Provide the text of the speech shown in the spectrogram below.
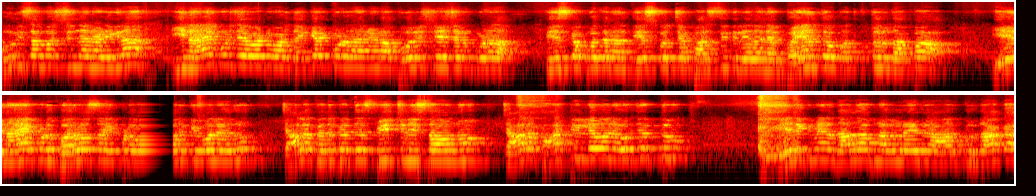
భూమి సమస్య ఉందని అడిగినా ఈ నాయకుడు చేయబట్టి వాడి దగ్గరకు కూడా రాని ఆ పోలీస్ స్టేషన్ కూడా తీసుకపోతే నన్ను తీసుకొచ్చే పరిస్థితి లేదనే భయంతో బతుకుతురు తప్ప ఏ నాయకుడు భరోసా ఇప్పటి వరకు ఇవ్వలేదు. చాలా పెద్ద పెద్ద స్పీచ్లు ఇస్తా ఉన్నాం. చాలా పార్టీలు లేవని ఎవరు చెప్తున్నారు వేదిక మీద దాదాపు నలుగురు ఐదు ఆరుగురు దాకా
